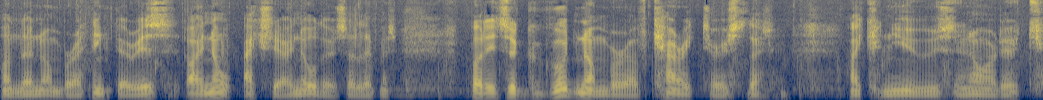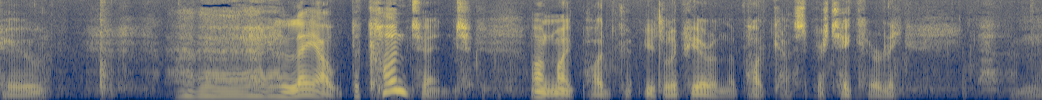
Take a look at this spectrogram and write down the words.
on the number. I think there is. I know, actually, I know there's a limit, but it's a good number of characters that I can use in order to uh, lay out the content on my podcast. It'll appear on the podcast, particularly. Um,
